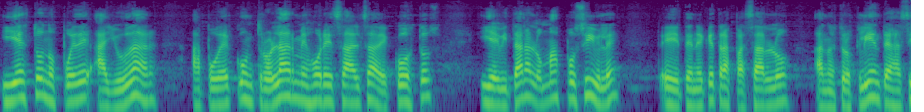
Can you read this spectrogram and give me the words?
y esto nos puede ayudar a poder controlar mejor esa alza de costos y evitar a lo más posible eh, tener que traspasarlo a nuestros clientes. Así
